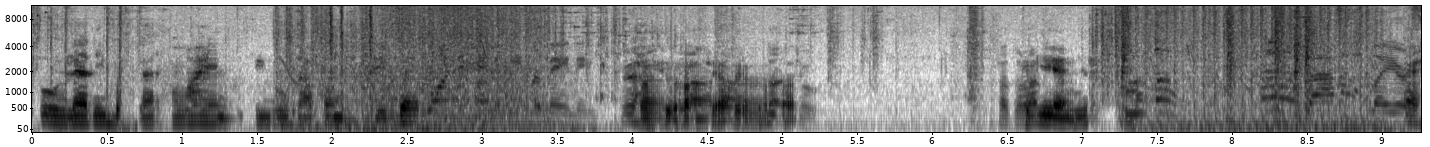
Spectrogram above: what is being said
Tuh lihat nih lihat main enemy remaining. Ya, Masih orang siapa yang? Cuk. Satu Lagi anjir Eh.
